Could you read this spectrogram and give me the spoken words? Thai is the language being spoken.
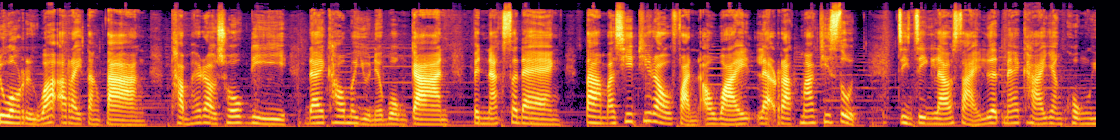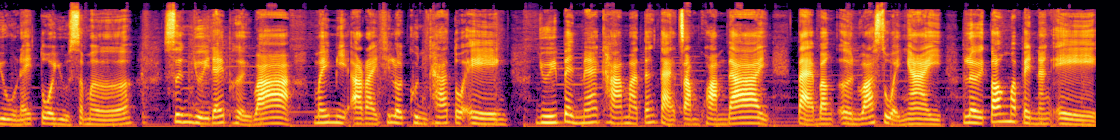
ดวงหรือว่าอะไรต่างๆทำให้เราโชคดีได้เข้ามาอยู่ในวงการ เป็นนักแสดง ตามอาชีพที่เราฝันเอาไว้และรักมากที่สุด จริงๆ แล้วสายเลือดแม่ค้ายังคงอยู่ในตัวอยู่เสมอ ซึ่งยุ้ยได้เผยว่าไม่มีอะไรที่ลดคุณค่าตัวเอง ยุ้ยเป็นแม่ค้ามาตั้งแต่จำความได้ แต่บังเอิญว่าสวยไง เลยต้องมาเป็นนางเอก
